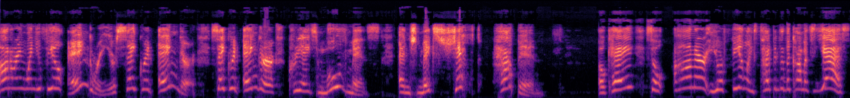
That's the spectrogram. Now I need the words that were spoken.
honoring when you feel angry, your sacred anger. Sacred anger creates movements and makes shift happen. Okay? So honor your feelings. Type into the comments, yes,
